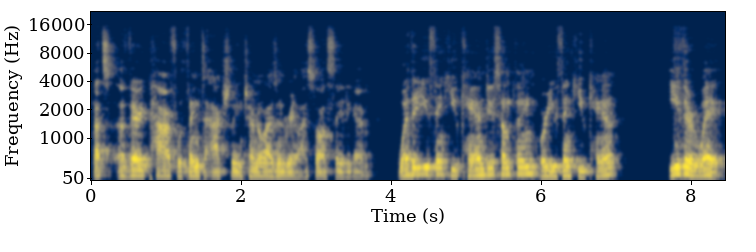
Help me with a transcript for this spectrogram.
That's a very powerful thing to actually internalize and realize. So I'll say it again. Whether you think you can do something or you think you can't, either way,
